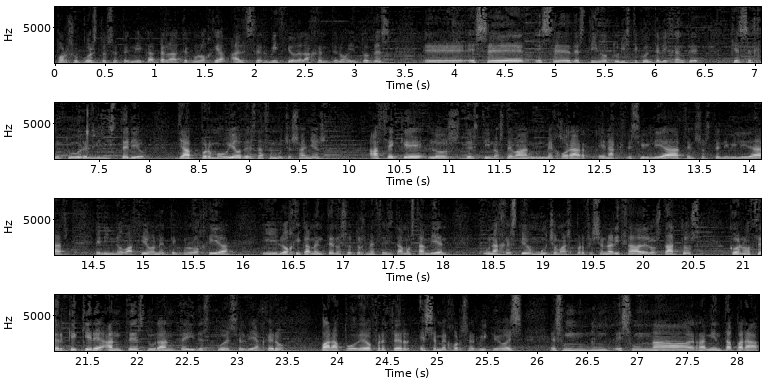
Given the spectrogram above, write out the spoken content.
por supuesto, se técnica, pero la tecnología al servicio de la gente, ¿no? Y entonces, eh, ese, ese destino turístico inteligente que Segitur, el Ministerio, ya promovió desde hace muchos años, hace que los destinos deban mejorar en accesibilidad, en sostenibilidad, en innovación, en tecnología y, lógicamente, nosotros necesitamos también una gestión mucho más profesionalizada de los datos, conocer qué quiere antes, durante y después el viajero para poder ofrecer ese mejor servicio. Es, es, un, es una herramienta para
